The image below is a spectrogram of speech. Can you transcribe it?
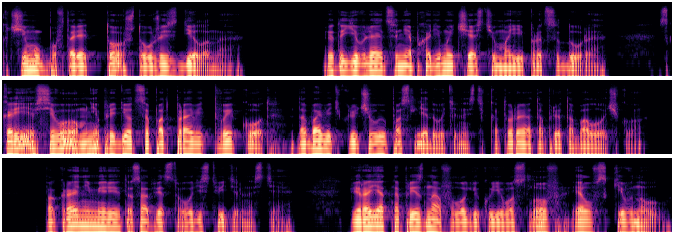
К чему повторять то, что уже сделано? Это является необходимой частью моей процедуры. Скорее всего, мне придется подправить твой код, добавить ключевую последовательность, которая отопрет оболочку. По крайней мере, это соответствовало действительности. Вероятно, признав логику его слов, Элвс кивнул.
